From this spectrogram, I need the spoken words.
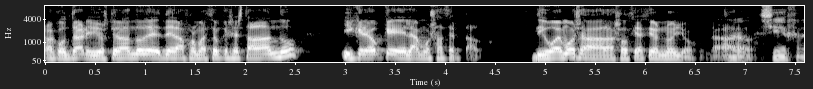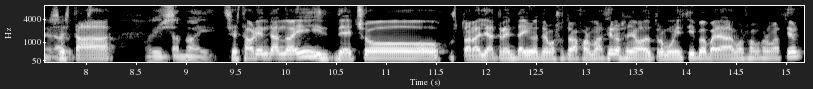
al contrario, yo estoy hablando de, la formación que se está dando y creo que la hemos acertado. Digo hemos a la asociación, no yo. claro, sí, en general. Se está orientando ahí. Se está orientando ahí y de hecho justo ahora el día 31 tenemos otra formación, nos ha llamado otro municipio para dar formación.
